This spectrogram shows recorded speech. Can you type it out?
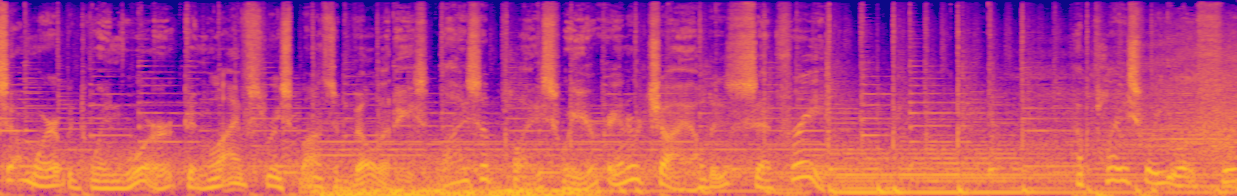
Somewhere between work and life's responsibilities lies a place where your inner child is set free. A place where you are free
